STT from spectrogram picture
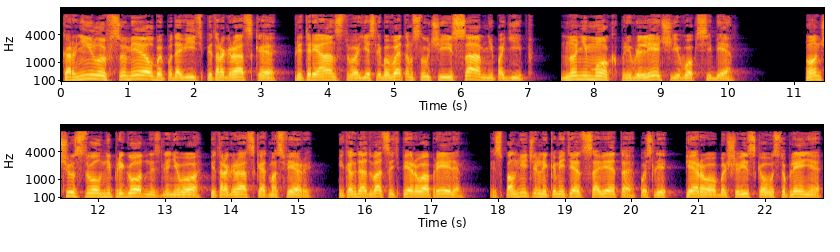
Корнилов сумел бы подавить петроградское претарианство, если бы в этом случае и сам не погиб, но не мог привлечь его к себе. Он чувствовал непригодность для него петроградской атмосферы, и когда 21 апреля исполнительный комитет Совета после первого большевистского выступления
